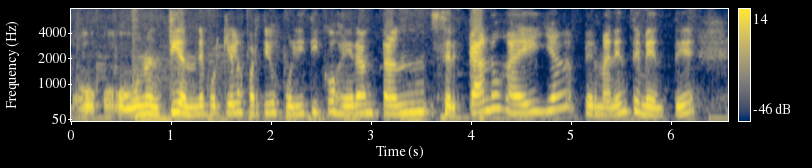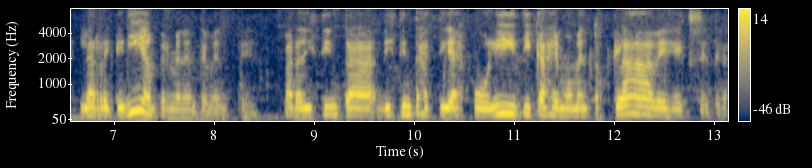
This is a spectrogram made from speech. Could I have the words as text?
o, uno entiende por qué los partidos políticos eran tan cercanos a ella permanentemente, la requerían permanentemente para distintas distintas actividades políticas en momentos claves, etcétera.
